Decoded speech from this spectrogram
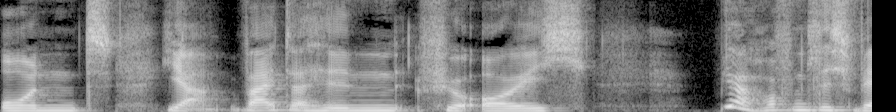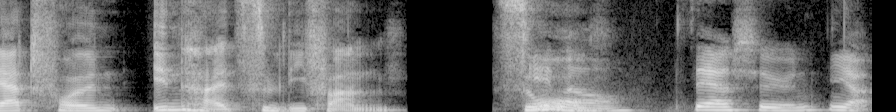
und ja, weiterhin für euch ja, hoffentlich wertvollen Inhalt zu liefern. So. Genau, sehr schön, ja.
